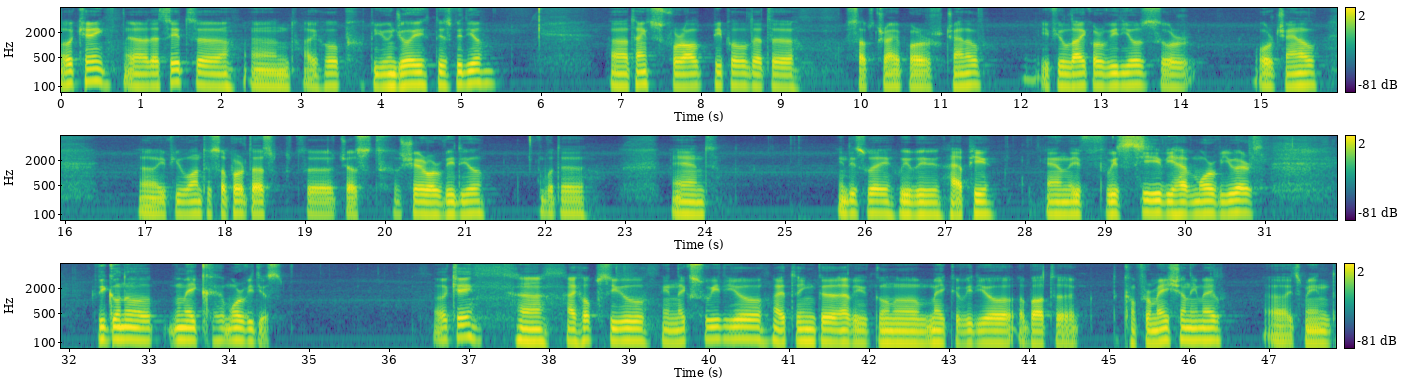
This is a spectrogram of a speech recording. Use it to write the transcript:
Okay uh, that's it uh, and I hope you enjoy this video. Thanks for all people that subscribe our channel if you like our videos or our channel uh, if you want to support us uh, just share our video with uh, and in this way we will be happy. And if we see we have more viewers we're gonna make more videos. Okay I hope see you in next video. I think uh, we gonna make a video about uh, the confirmation email? Uh, it's mean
